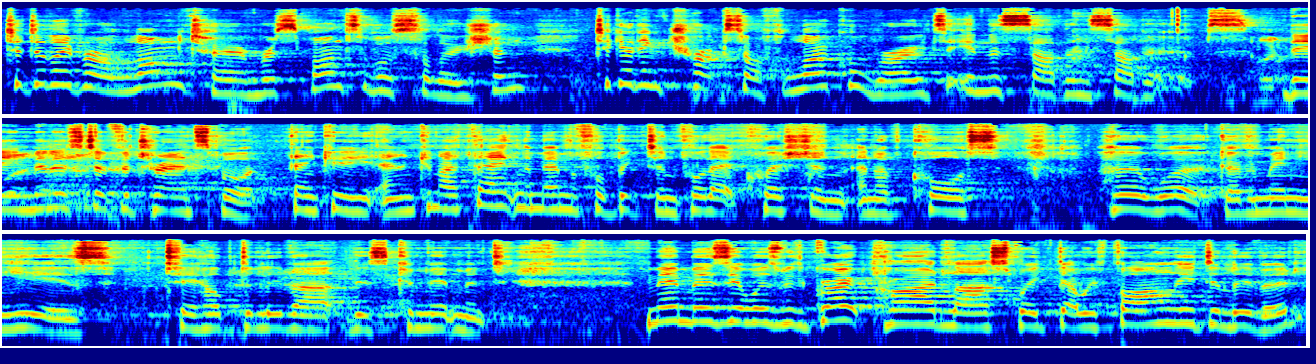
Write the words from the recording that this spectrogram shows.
to deliver a long-term responsible solution to getting trucks off local roads in the southern suburbs? The Minister for Transport. Thank you. And can I thank the member for Bicton for that question and, of course, her work over many years to help deliver this commitment. Members, it was with great pride last week that we finally delivered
